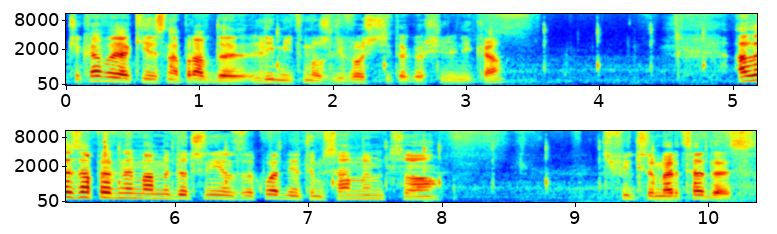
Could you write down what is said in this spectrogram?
Ciekawe, jaki jest naprawdę limit możliwości tego silnika. Ale zapewne mamy do czynienia z dokładnie tym samym, co ćwiczy Mercedes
